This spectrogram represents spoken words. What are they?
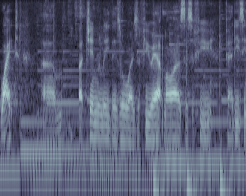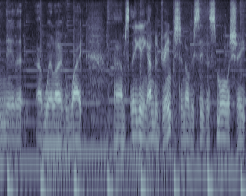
weight. Um, but generally there's always a few outliers, there's a few fatties in there that are well overweight. Um, so they're getting under drenched and obviously the smaller sheep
